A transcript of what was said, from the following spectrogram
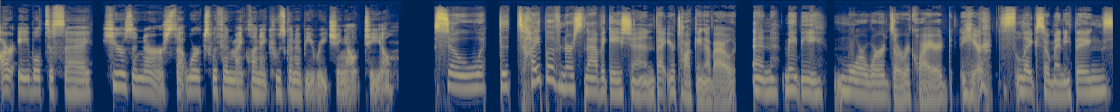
are able to say, here's a nurse that works within my clinic who's going to be reaching out to you. So, the type of nurse navigation that you're talking about, and maybe more words are required here, it's like so many things.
